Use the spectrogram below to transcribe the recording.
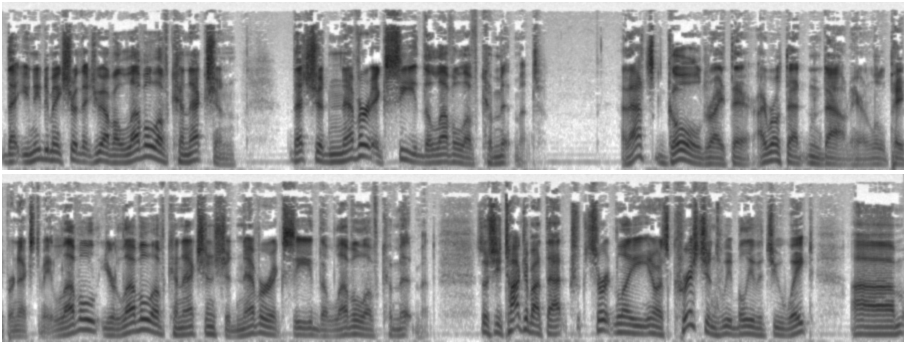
that you need to make sure that you have a level of connection that should never exceed the level of commitment. That's gold right there. I wrote that down here in a little paper next to me. Level your level of connection should never exceed the level of commitment. So she talked about that. Certainly, you know, as Christians, we believe that you wait um,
